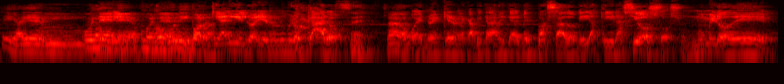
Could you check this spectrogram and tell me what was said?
Sí, alguien- un, Un nene, un comunista. porque alguien lo haría en un número caro. Sí, claro. No, pues, no es que era la Capitán América del mes pasado que digas que gracioso, es un número de.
